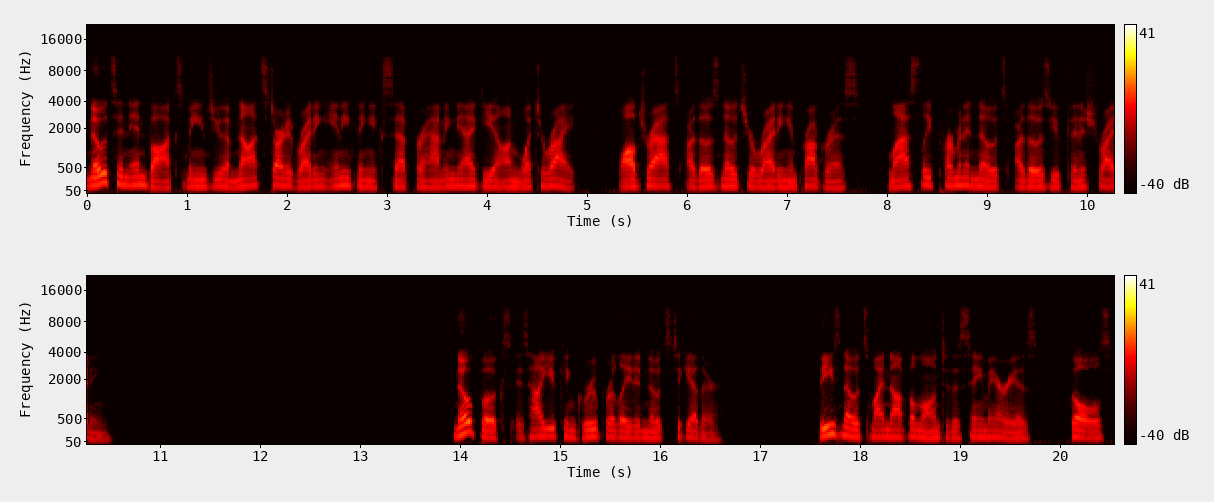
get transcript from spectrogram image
Notes in inbox means you have not started writing anything except for having the idea on what to write, while drafts are those notes you're writing in progress. Lastly, permanent notes are those you've finished writing. Notebooks is how you can group related notes together. These notes might not belong to the same areas, goals,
